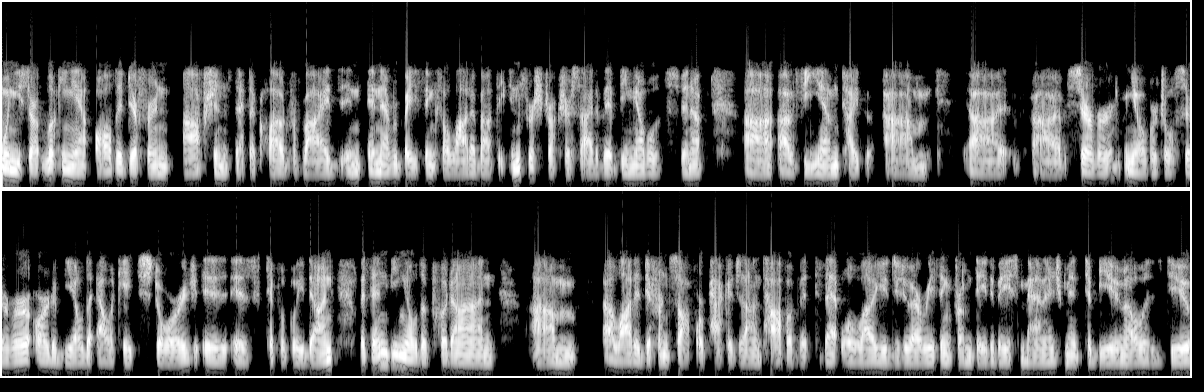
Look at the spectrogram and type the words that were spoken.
when you start looking at all the different options that the cloud provides, and, and everybody thinks a lot about the infrastructure side of it, being able to spin up uh, a VM type um, uh, uh, server, you know, virtual server, or to be able to allocate storage is, is typically done. But then being able to put on um, a lot of different software packages on top of it that will allow you to do everything from database management to being able to do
